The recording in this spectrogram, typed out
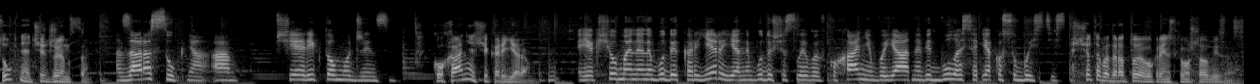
Сукня чи джинси? А зараз сукня, а ще рік тому джинси. Кохання чи кар'єра? Якщо в мене не буде кар'єри, я не буду щасливою в коханні, бо я не відбулася як особистість. Що тебе дратує в українському шоу-бізнесі?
